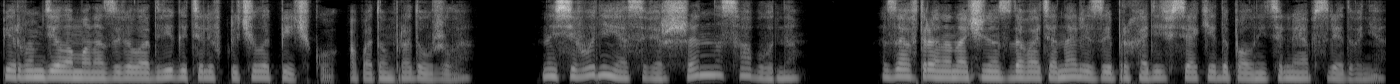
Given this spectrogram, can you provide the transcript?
Первым делом она завела двигатель и включила печку, а потом продолжила. «На сегодня я совершенно свободна. Завтра она начнет сдавать анализы и проходить всякие дополнительные обследования.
